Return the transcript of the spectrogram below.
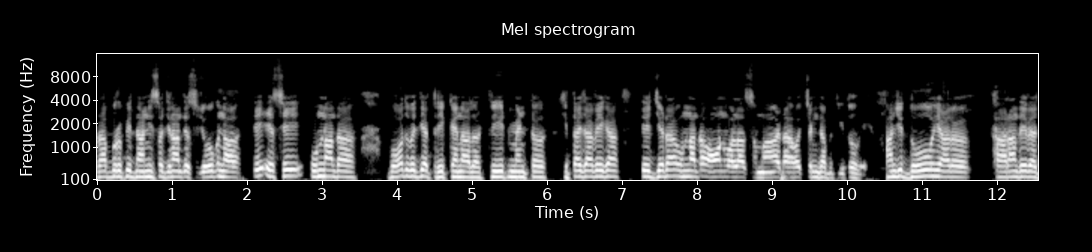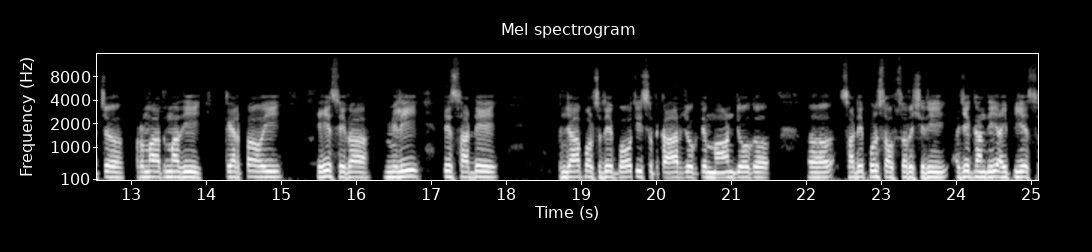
ਰੱਬ ਰੂਪੀ ਦਾਨੀ ਸੱਜਣਾ ਦੇ ਸਹਿਯੋਗ ਨਾਲ ਤੇ ਇਸੇ ਉਹਨਾਂ ਦਾ ਬਹੁਤ ਵਧੀਆ ਤਰੀਕੇ ਨਾਲ ਟ੍ਰੀਟਮੈਂਟ ਕੀਤਾ ਜਾਵੇਗਾ ਤੇ ਜਿਹੜਾ ਉਹਨਾਂ ਦਾ ਆਉਣ ਵਾਲਾ ਸਮਾਂ ਜਿਹੜਾ ਉਹ ਚੰਗਾ ਬਤੀਤ ਹੋਵੇ। ਹਾਂਜੀ 2018 ਦੇ ਵਿੱਚ ਪ੍ਰਮਾਤਮਾ ਦੀ ਕਿਰਪਾ ਹੋਈ ਇਹ ਸੇਵਾ ਮਿਲੀ ਤੇ ਸਾਡੇ ਪੰਜਾਬ ਪੁਲਿਸ ਦੇ ਬਹੁਤ ਹੀ ਸਤਿਕਾਰਯੋਗ ਤੇ ਮਾਣਯੋਗ ਅ, ਸਾਡੇ ਪੁਲਿਸ ਅਫਸਰ ਸ਼੍ਰੀ ਅਜੇ ਗਾਂਧੀ ਆਈਪੀਐਸ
